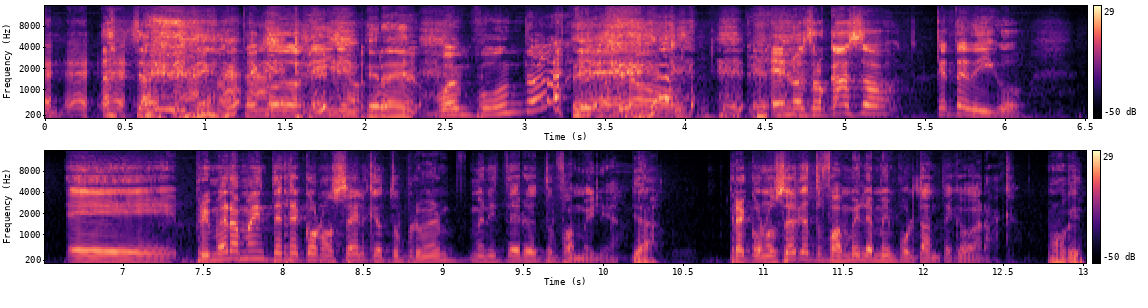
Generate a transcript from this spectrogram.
Eh, tengo, tengo dos niños. Buen punto. Pero en nuestro caso, ¿qué te digo? Eh, primeramente, reconocer que tu primer ministerio es tu familia. Ya. Reconocer que tu familia es más importante que Barack. Ok. Eso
